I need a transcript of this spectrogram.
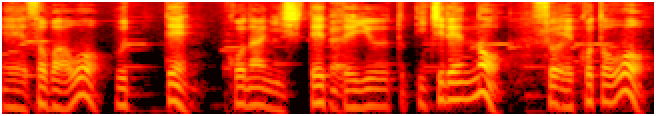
えーそばを打って、粉にしてっていう一連の、えーことを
